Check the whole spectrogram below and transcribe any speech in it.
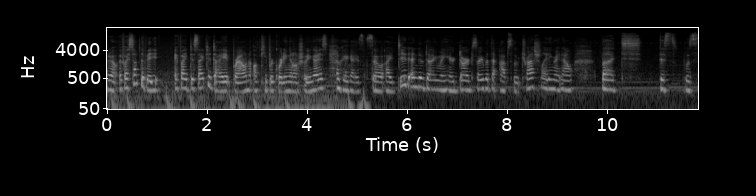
don't know, if I stop the video, if I decide to dye it brown, I'll keep recording and I'll show you guys. Okay guys, so I did end up dyeing my hair dark. Sorry about the absolute trash lighting right now, but this was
